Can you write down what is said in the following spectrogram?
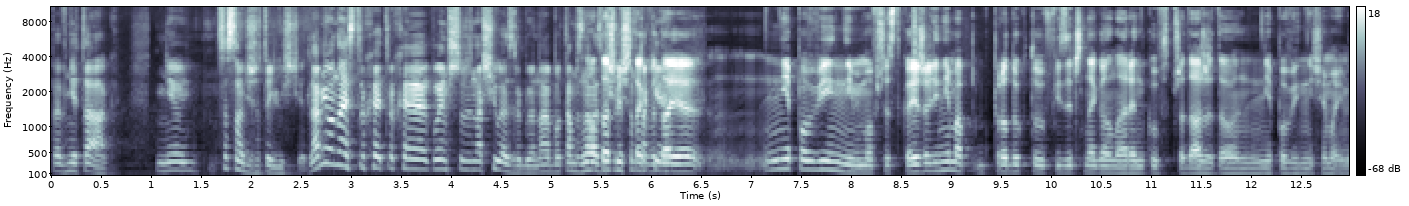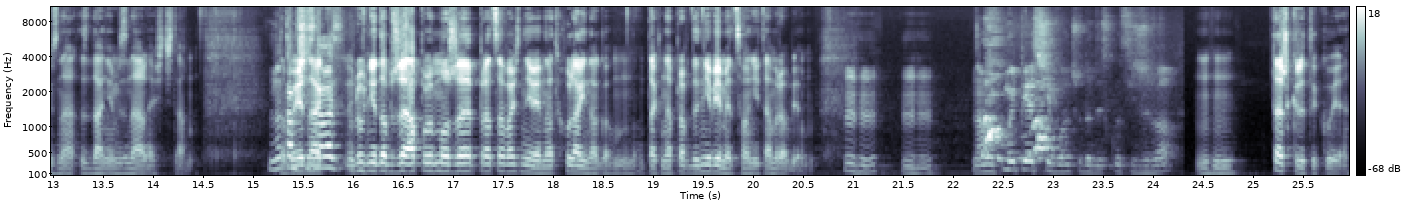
pewnie tak. Nie, co sądzisz o tej liście? Dla mnie ona jest trochę, trochę powiem szczerze, na siłę zrobiona, bo tam No znalazły też się mi tak takie... wydaje, nie powinni mimo wszystko. Jeżeli nie ma produktu fizycznego na rynku w sprzedaży, to nie powinni się moim zdaniem znaleźć tam. No No, tam bo się jednak znalazł... równie dobrze Apple może pracować, nie wiem, nad hulajnogą. No, tak naprawdę nie wiemy, co oni tam robią. Mhm, mhm. No, mój pies się włączył do dyskusji żywo. Mhm. Też krytykuję.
